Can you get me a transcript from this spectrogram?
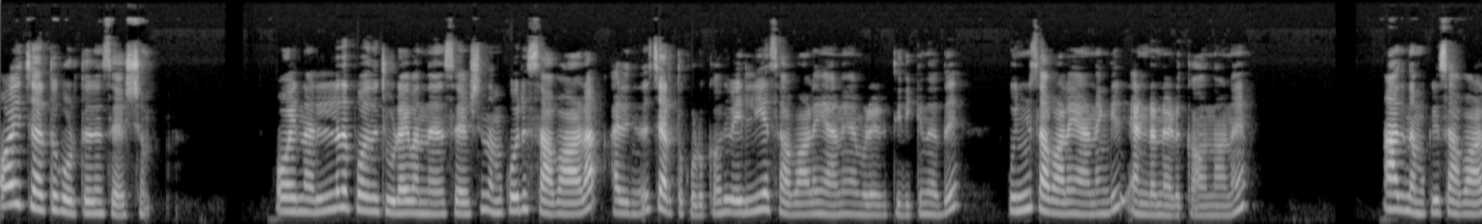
ഓയിൽ ചേർത്ത് കൊടുത്തതിന് ശേഷം ഓയിൽ നല്ലതുപോലെ ഒന്ന് ചൂടായി വന്നതിന് ശേഷം നമുക്കൊരു സവാള അരിഞ്ഞത് ചേർത്ത് കൊടുക്കുക ഒരു വലിയ സവാളയാണ് ഞാൻ ഇവിടെ എടുത്തിരിക്കുന്നത്. കുഞ്ഞു സവാളയാണെങ്കിൽ രണ്ടെണ്ണം എടുക്കാവുന്നതാണ്. ആദ്യം നമുക്ക് ഈ സവാള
